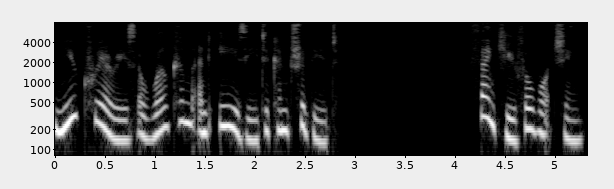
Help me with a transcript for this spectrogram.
New queries are welcome and easy to contribute. Thank you for watching.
